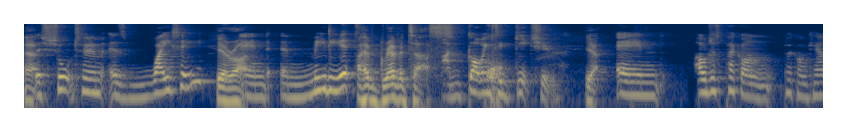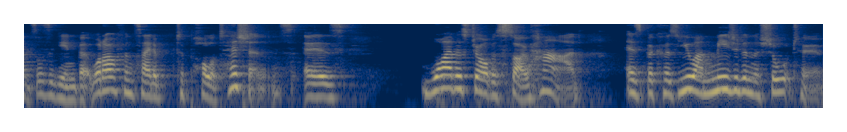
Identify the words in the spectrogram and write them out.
Yeah. The short term is weighty Yeah, right. and immediate. I have gravitas. I'm going to oh. get you. yeah. and I'll just pick on pick on councils again. But what I often say to, to politicians is why this job is so hard is because you are measured in the short term.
